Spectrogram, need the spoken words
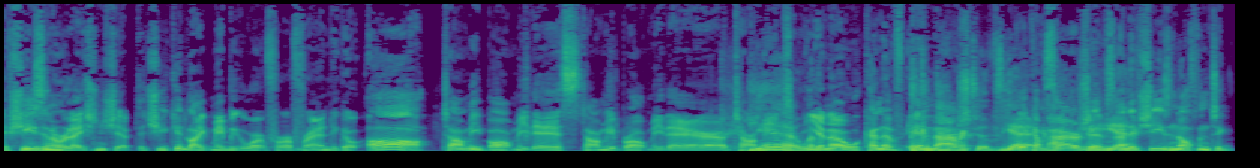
if she's in a relationship, that she could like maybe go work for a friend and go, oh, Tommy bought me this, Tommy brought me there, Tommy, Yeah, well, you know, kind of the in that- yeah, the comparatives. exactly, yeah. And if she's nothing to,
